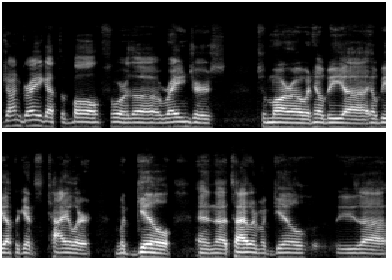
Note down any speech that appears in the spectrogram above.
Jon Gray got the ball for the Rangers tomorrow, and he'll be uh, he'll be up against Tylor Megill, and uh, Tylor Megill. He's uh,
